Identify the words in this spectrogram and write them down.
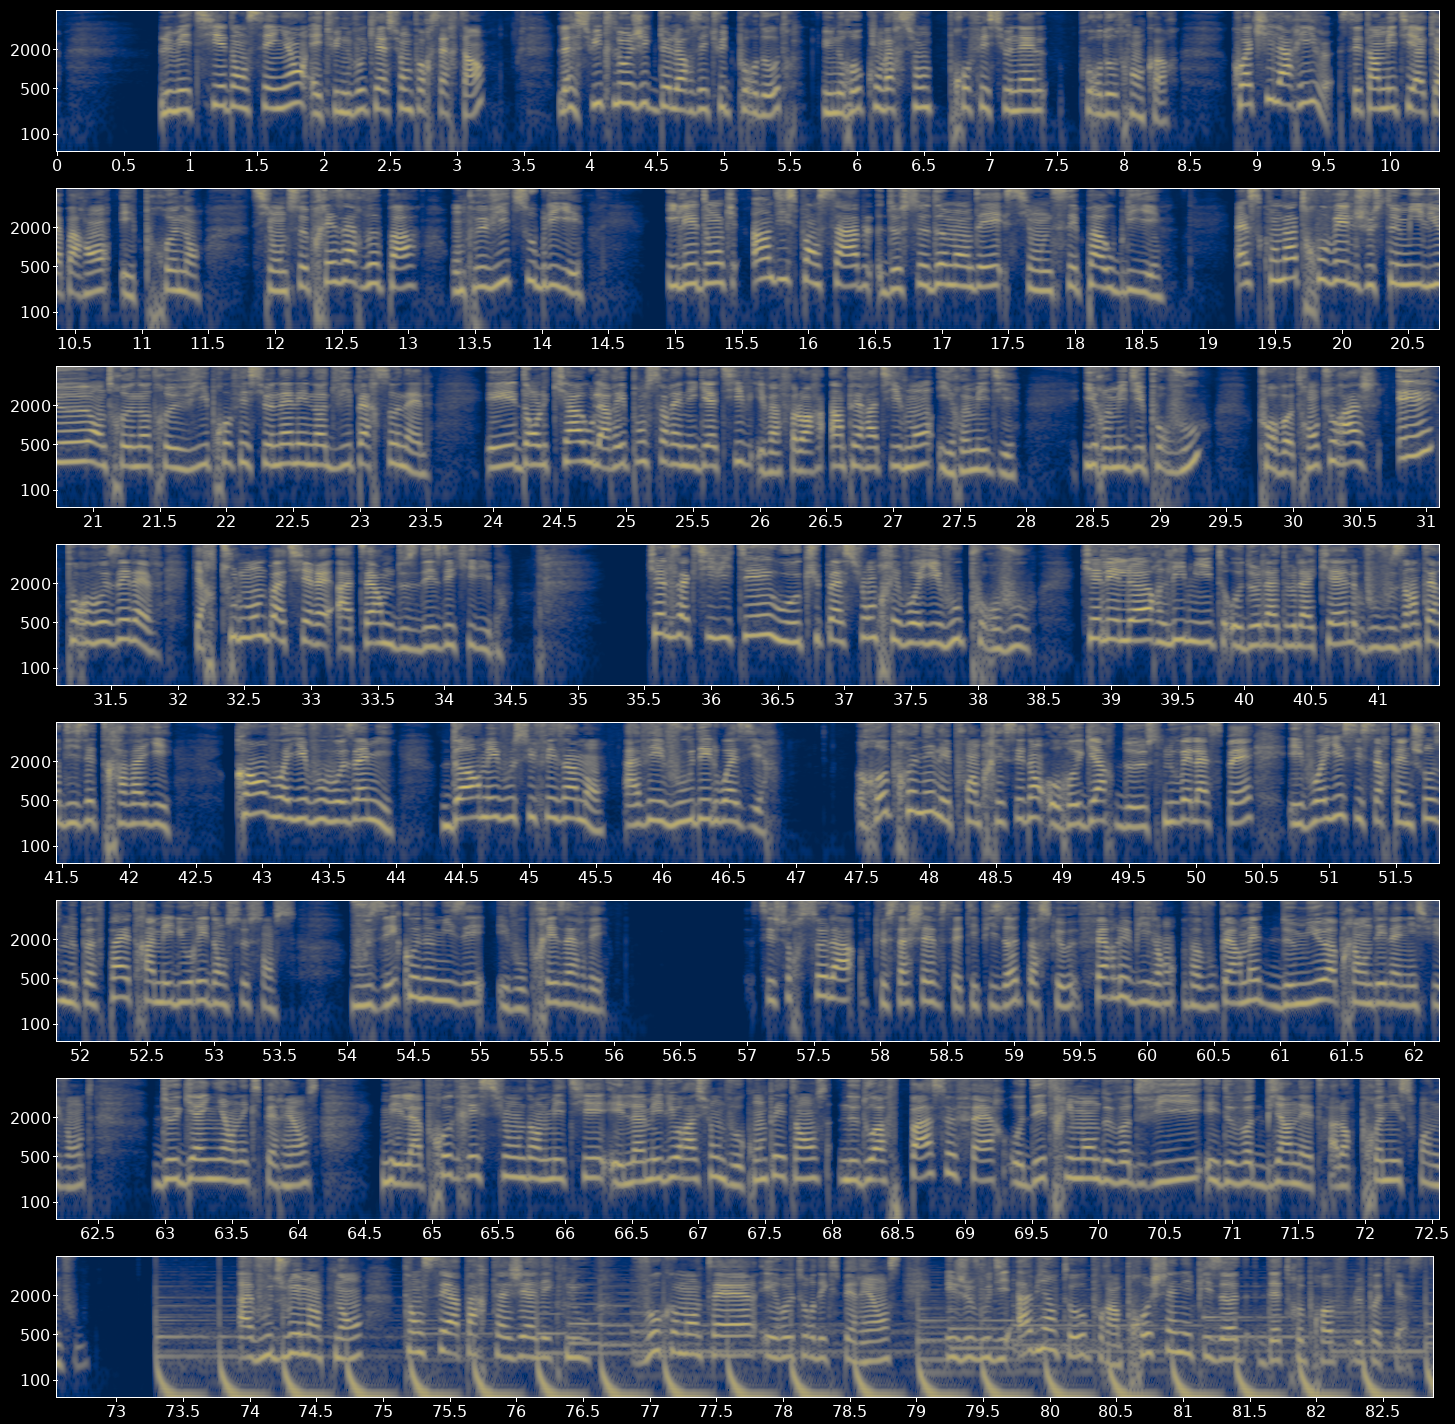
Le métier d'enseignant est une vocation pour certains, la suite logique de leurs études pour d'autres, une reconversion professionnelle pour d'autres encore. Quoi qu'il arrive, c'est un métier accaparant et prenant. Si on ne se préserve pas, on peut vite s'oublier. Il est donc indispensable de se demander si on ne s'est pas oublié. Est-ce qu'on a trouvé le juste milieu entre notre vie professionnelle et notre vie personnelle? Et dans le cas où la réponse serait négative, il va falloir impérativement y remédier. Y remédier pour vous, pour votre entourage et pour vos élèves, car tout le monde pâtirait à terme de ce déséquilibre. Quelles activités ou occupations prévoyez-vous pour vous? Quelle est l'heure limite au-delà de laquelle vous vous interdisez de travailler? Quand voyez-vous vos amis? Dormez-vous suffisamment? Avez-vous des loisirs? Reprenez les points précédents au regard de ce nouvel aspect et voyez si certaines choses ne peuvent pas être améliorées dans ce sens. Vous économisez et vous préservez. C'est sur cela que s'achève cet épisode parce que faire le bilan va vous permettre de mieux appréhender l'année suivante, de gagner en expérience, mais la progression dans le métier et l'amélioration de vos compétences ne doivent pas se faire au détriment de votre vie et de votre bien-être. Alors prenez soin de vous. À vous de jouer maintenant. Pensez à partager avec nous vos commentaires et retours d'expérience. Et je vous dis à bientôt pour un prochain épisode d'être prof, le podcast.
